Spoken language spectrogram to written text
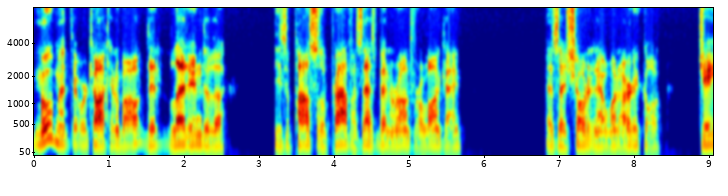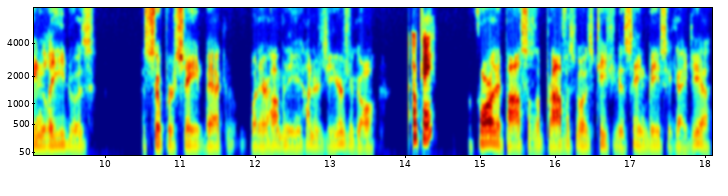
movement that we're talking about that led into the these apostles and prophets, that's been around for a long time. As I showed in that one article, Jane Lead was a super saint back whatever how many hundreds of years ago. Okay. Before the apostles and prophets was teaching the same basic idea.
